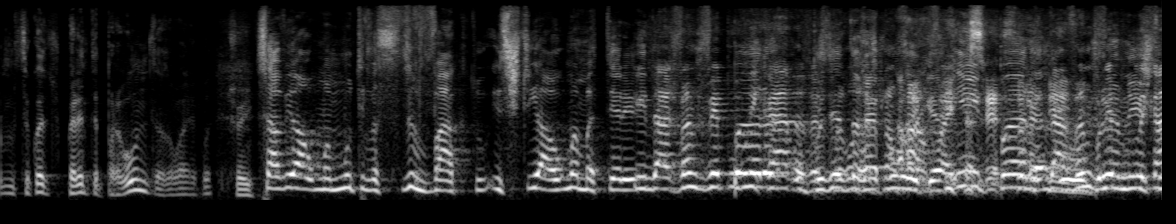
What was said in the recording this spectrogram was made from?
não sei quantas, 40 perguntas, Sim. se havia alguma motivação de facto, existia alguma matéria. E ainda as vamos ver publicadas. o Presidente da República e para o Primeiro-Ministro.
